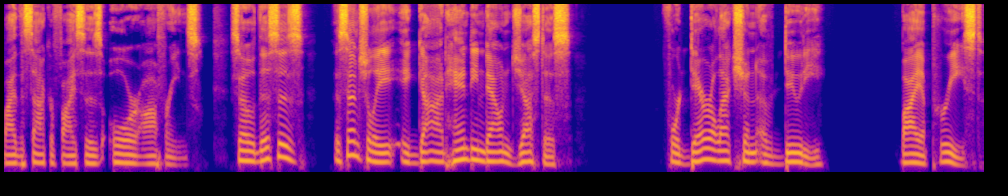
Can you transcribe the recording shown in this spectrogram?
by the sacrifices or offerings. So, this is essentially a God handing down justice for dereliction of duty by a priest.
